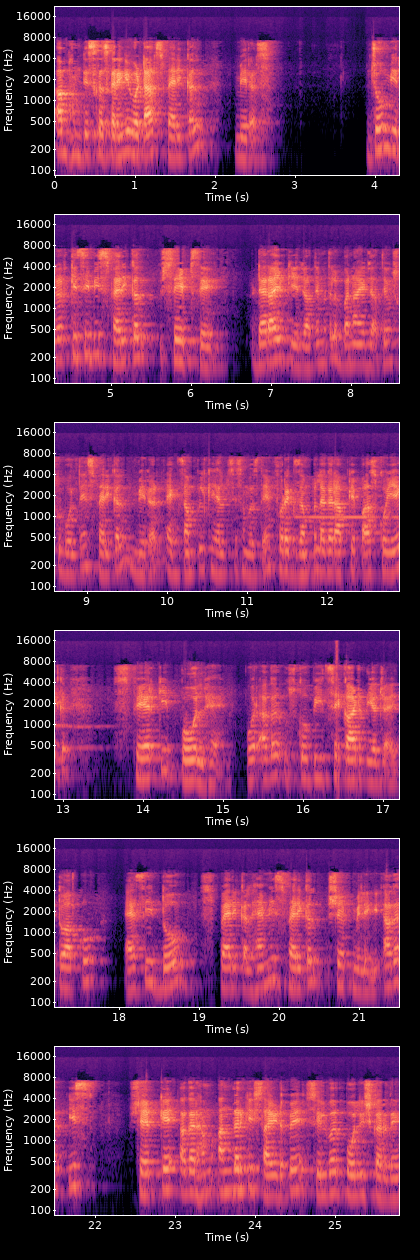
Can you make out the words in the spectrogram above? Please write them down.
अब हम डिस्कस करेंगे वट आर स्पेरिकल मिरर्स जो मिरर किसी भी स्फेरिकल शेप से डेराइव किए जाते हैं मतलब बनाए जाते हैं, उसको बोलते हैं स्फेरिकल मिरर एग्ज़ाम्पल की हेल्प से समझते हैं। फॉर एग्ज़ाम्पल अगर आपके पास कोई एक स्फेयर की पोल है, और अगर उसको बीच से काट दिया जाए तो आपको ऐसी दो स्फेरिकल हेमी स्फेरिकल शेप मिलेंगी। अगर इस शेप के, अगर हम अंदर की साइड पे सिल्वर पॉलिश कर दें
